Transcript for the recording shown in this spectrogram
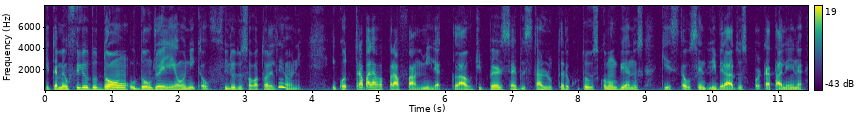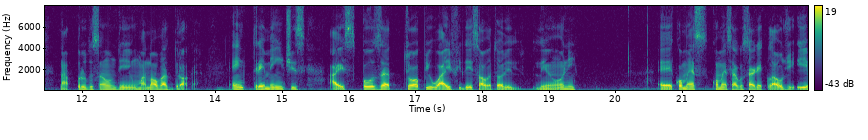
e também o filho do Dom, o Dom Joe Leone, que é o filho do Salvatore Leone. Enquanto trabalhava para a família, Claude percebe estar lutando contra os colombianos que estão sendo liberados por Catalina na produção de uma nova droga. Entre mentes, a esposa top wife de Salvatore Leone é, começa, começa a gostar de Claude e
